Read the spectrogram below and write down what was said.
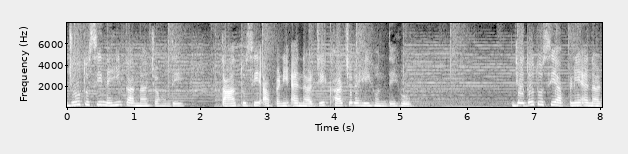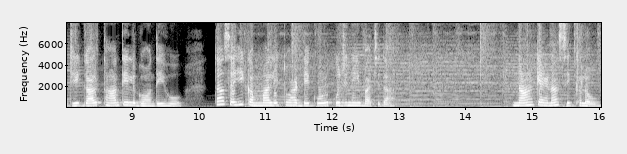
ਜੋ ਤੁਸੀਂ ਨਹੀਂ ਕਰਨਾ ਚਾਹੁੰਦੇ, ਤਾਂ ਤੁਸੀਂ ਆਪਣੀ એનર્ਜੀ ਖਰਚ ਰਹੇ ਹੁੰਦੇ ਹੋ। ਜਦੋਂ ਤੁਸੀਂ ਆਪਣੀ એનર્ਜੀ ਗਲਤ ਥਾਂ ਤੇ ਲਗਾਉਂਦੇ ਹੋ, ਤਾਂ ਸਹੀ ਕੰਮਾਂ ਲਈ ਤੁਹਾਡੇ ਕੋਲ ਕੁਝ ਨਹੀਂ ਬਚਦਾ। ਨਾ ਕਹਿਣਾ ਸਿੱਖ ਲਓ।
